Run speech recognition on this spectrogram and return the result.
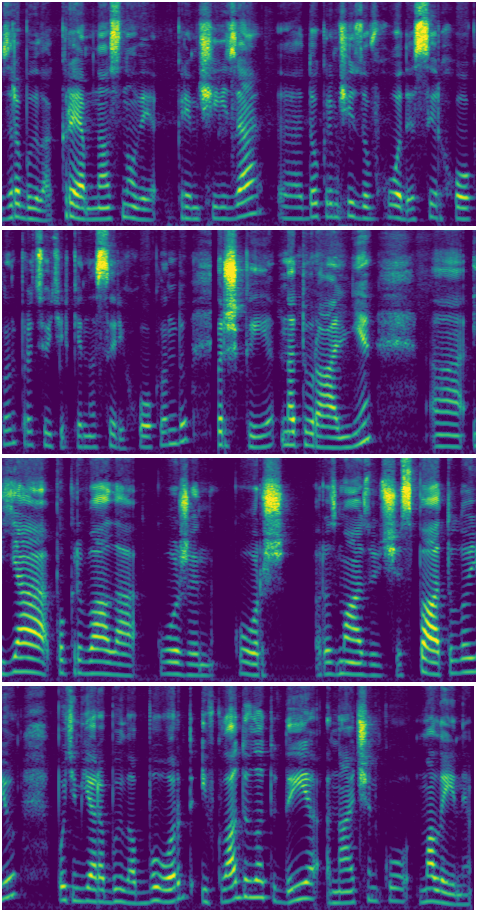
зробила крем на основі крем-чіза. До крем-чізу входить сир Хокленд, працюю тільки на сирі Хокленду, вершки натуральні. Я покривала кожен корж розмазуючи спатулою. Потім я робила борд і вкладувала туди начинку малини.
